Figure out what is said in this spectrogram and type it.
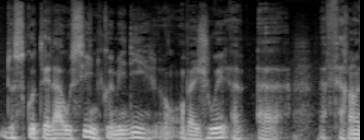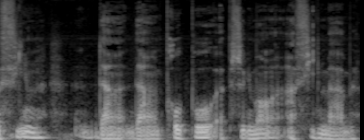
de ce côté-là aussi une comédie. On va jouer à, faire un film d'un propos absolument infilmable.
